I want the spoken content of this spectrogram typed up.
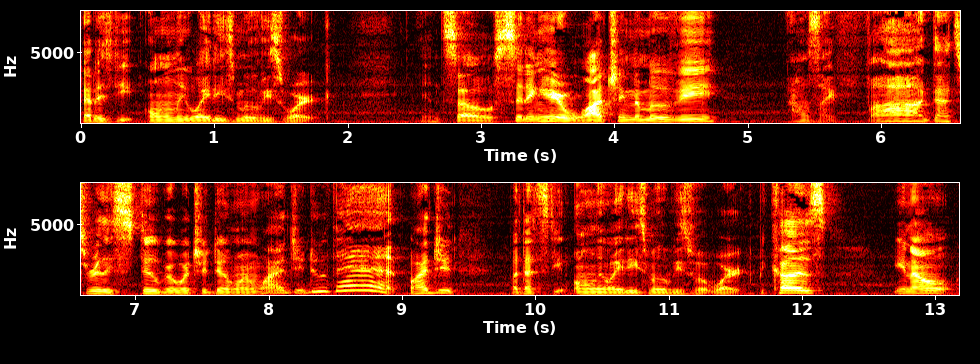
That is the only way these movies work. And so sitting here watching the movie, I was like, fuck, that's really stupid what you're doing. Why'd you do that? Why'd you but that's the only way these movies would work. Because, you know,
